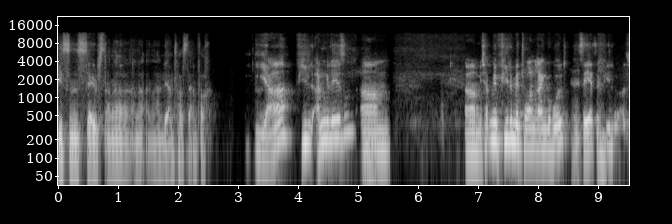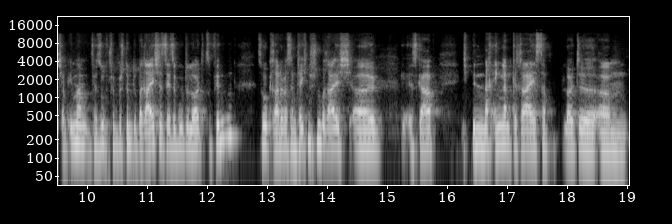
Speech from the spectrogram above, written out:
Wissens selbst anerlernt hast einfach? Ja, viel angelesen. Mhm. Ähm, ähm, ich habe mir viele Mentoren reingeholt, sehr, sehr viele. Also ich habe immer versucht, für bestimmte Bereiche sehr, sehr gute Leute zu finden. So gerade was im technischen Bereich äh, es gab. Ich bin nach England gereist, habe Leute, ähm,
